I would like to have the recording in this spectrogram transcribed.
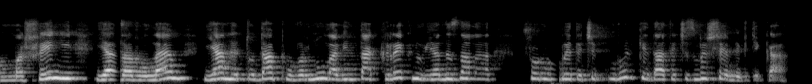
в машині, я за рулем, я не туди повернула, він так крикнув, я не знала, що робити, чи руль кидати, чи з машини втікати.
